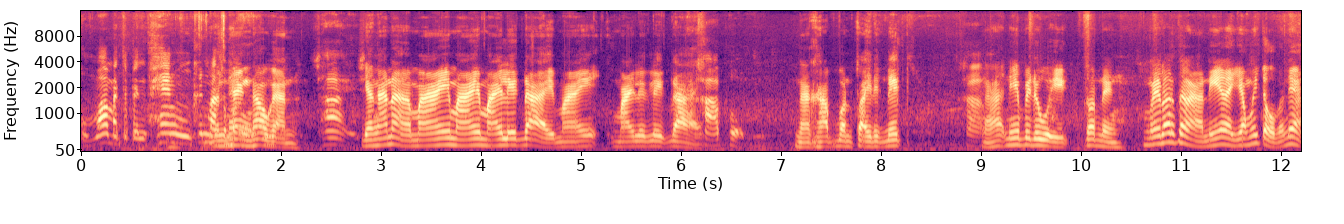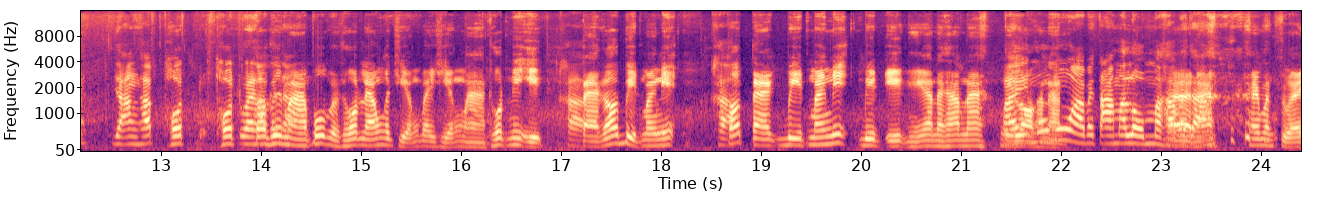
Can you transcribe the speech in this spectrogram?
ผมว่ามันจะเป็นแท่งขึ้นมาเป็นสมอแท่งเท่ากัน ใช่ อย่างนั้นอะไม้ไม้ไม้เล็กได้ ไม้ไม้เล็กๆได้ ครับผม นะครับบอนไซเล็กครับๆนะฮะนี่ไปดูอีกต้นหนึ่งในลักษณะนี้นะยังไม่จบนะเนี่ยยังครับทดทดไว้คก็รับขึ้นมาปุ๊บทดแล้วก็เฉียงไปเฉียงมาทดนี่อีก ครับแต่ก็บิดมานี้ครับก็แตกบิดมานี้บิดอีกอย่างเงี้ยนะครับนะไปนี่รอขนาด มั่วๆไปตามอารมณ์อะครับเอออาจานะรย์ ให้มันสวย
